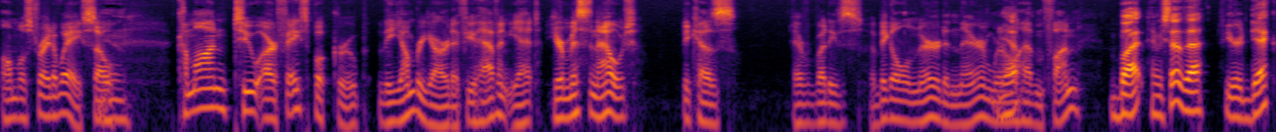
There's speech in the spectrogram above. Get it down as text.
almost right away. So. Yeah. Come on to our Facebook group, the Yumber Yard, if you haven't yet. You're missing out because everybody's a big old nerd in there and we're all having fun. but having said that, if you're a dick,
